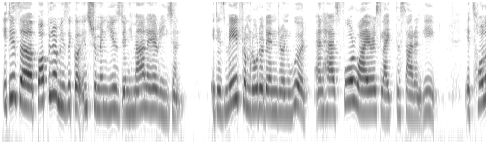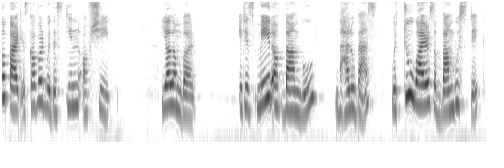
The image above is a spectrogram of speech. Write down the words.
it is a popular musical instrument used in Himalaya region. It is made from rhododendron wood and has four wires like the sarangi. Its hollow part is covered with the skin of sheep. Yalambar. It is made of bamboo, bhalubas, with two wires of bamboo stick.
